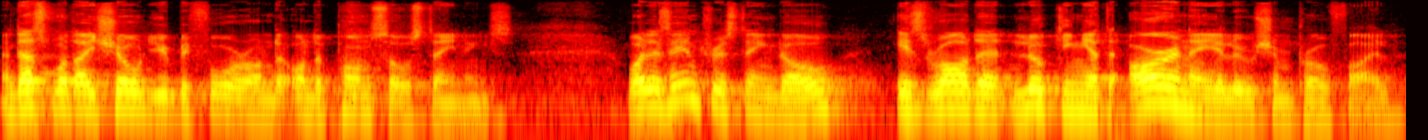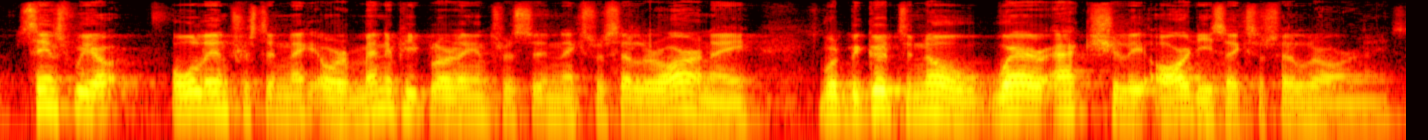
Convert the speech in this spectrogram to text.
And that's what I showed you before on the, on the Ponzo stainings. What is interesting, though, is rather looking at the RNA elution profile. Since we are all interested in, or many people are interested in extracellular RNA, it would be good to know where actually are these extracellular RNAs.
